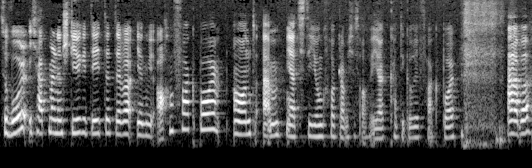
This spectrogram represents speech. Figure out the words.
sowohl, ich habe mal einen Stier gedatet, der war irgendwie auch ein Fuckboy. Und ähm, jetzt die Jungfrau, glaube ich, ist auch eher Kategorie Fuckboy. Aber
